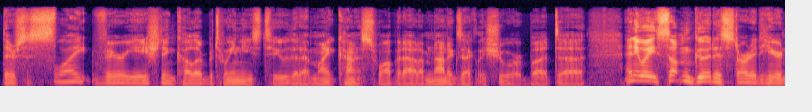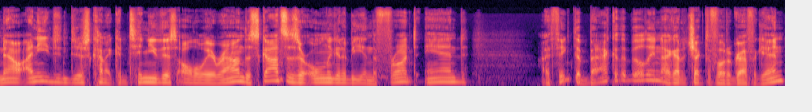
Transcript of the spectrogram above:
there's a slight variation in color between these two that I might kind of swap it out. I'm not exactly sure. But uh, anyway, something good has started here. Now, I need to just kind of continue this all the way around. The sconces are only going to be in the front and I think the back of the building. I got to check the photograph again.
